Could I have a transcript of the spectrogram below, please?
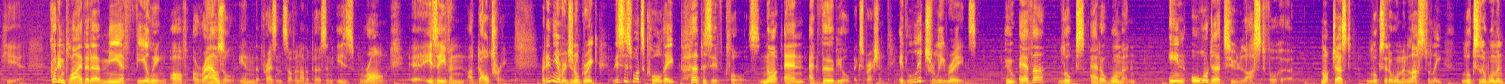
here could imply that a mere feeling of arousal in the presence of another person is wrong, eh, is even adultery. But in the original Greek, this is what's called a purposive clause, not an adverbial expression. It literally reads, Whoever looks at a woman in order to lust for her, not just looks at a woman lustfully, looks at a woman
